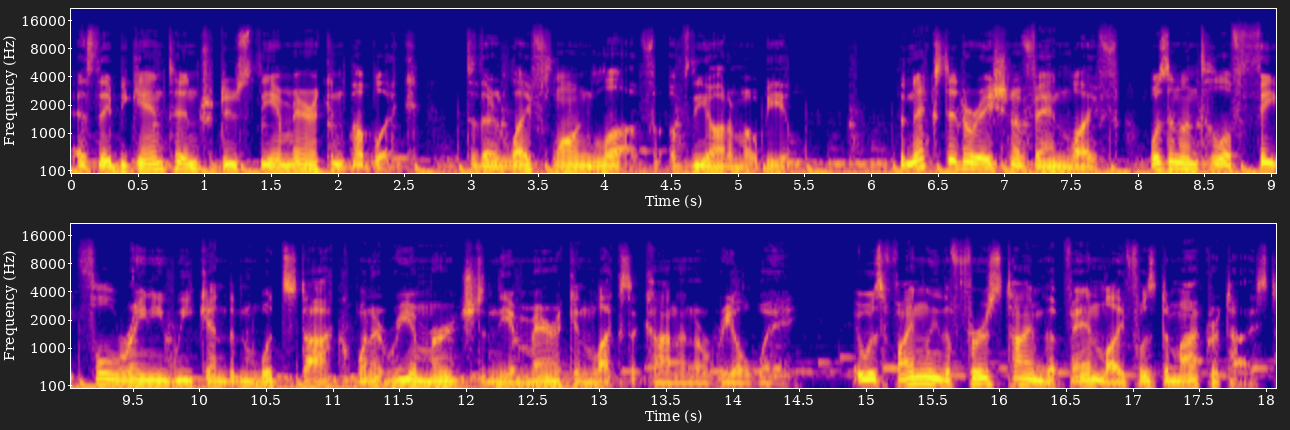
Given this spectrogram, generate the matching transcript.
as they began to introduce the American public to their lifelong love of the automobile. The next iteration of van life wasn't until a fateful rainy weekend in Woodstock when it reemerged in the American lexicon in a real way. It was finally the first time that van life was democratized.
